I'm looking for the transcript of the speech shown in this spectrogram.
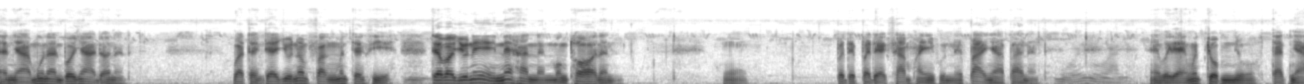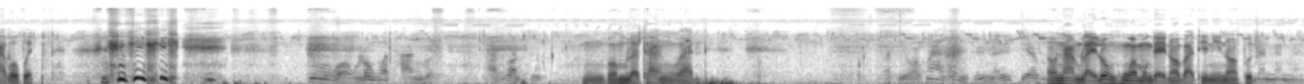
อันหญ้าหมู่นั้นบ่หญ้าดอกนั้นว่าแต่งแต่อยู่น้ำฟังมันจังซี่อืมแต่ว่าอยู่ในในหันนั่นหมองทอนั่นโอ้ ประเดกประแดกซ้ำให้พุ่นในป้าหญ้าป้านั่นโอ้ยเมื่อวานไอ้ใบแดงมันจมอยู่ ตัดหญ้าบ่เปิดคือบ่บอกลงมาทางด้วยทางก่อนสิอืมผมละทางว่านถ้าสิออกมาก็คือไหนเจียวเอาน้ำไหลลงหัวหมองใดเนอบาดที่นี่เนอพุ่นนั่นนั่นนั่น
